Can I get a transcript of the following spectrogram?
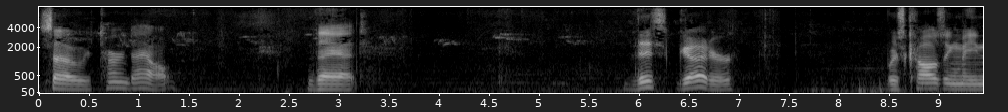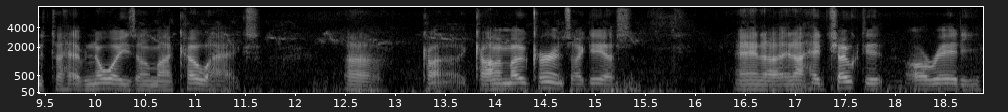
So it turned out that this gutter was causing me to have noise on my coax. Uh, common mode currents, I guess. And, uh, and I had choked it already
